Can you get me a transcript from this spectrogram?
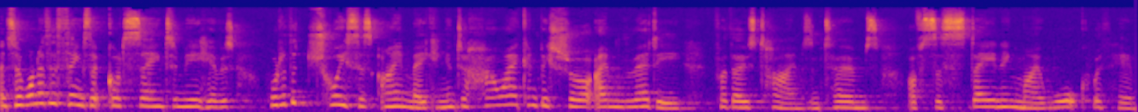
And so, one of the things that God's saying to me here is what are the choices I'm making into how I can be sure I'm ready for those times in terms of sustaining my walk with Him?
